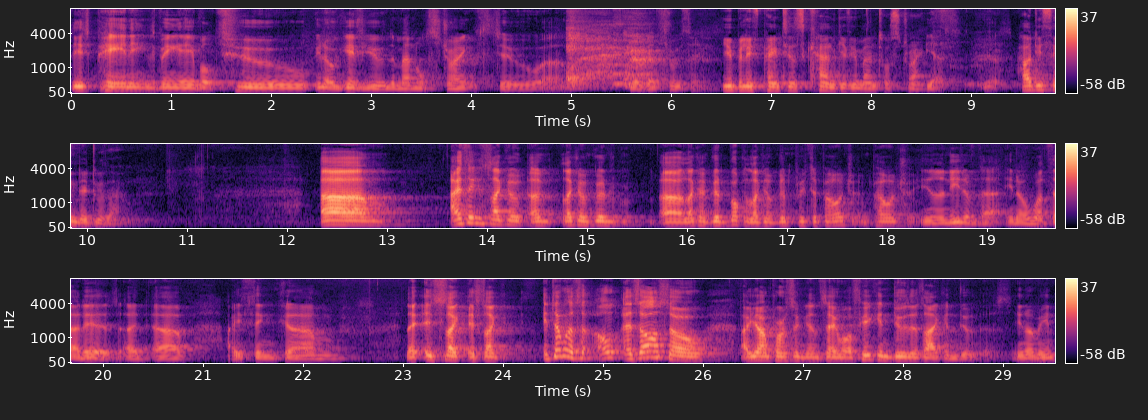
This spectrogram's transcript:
these paintings being able to you know give you the mental strength to uh, you know, get through things. You believe paintings can give you mental strength? Yes. Yes. How do you think they do that? Um, I think it's like a, a like a good uh, like a good book, like a good piece of poetry. Poetry, you know, the need of that. You know what that is. I, uh, I think um, it's like it's like it's almost it's also a young person can say, well, if he can do this, I can do this. You know what I mean?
